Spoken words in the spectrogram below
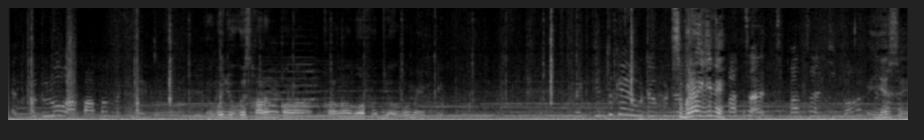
Eh, gua dulu apa-apa McD gue. Ya gue juga sekarang kalau kalau nggak GoFood juga gue McD. Tuh kayak udah bener Sebenarnya gini. cepat, sa- cepat saji banget. Iya sih.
